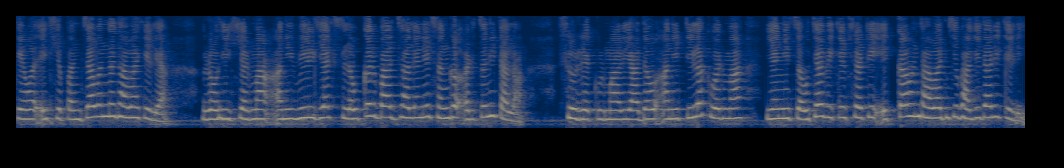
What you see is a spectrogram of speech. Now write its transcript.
केवळ एकशे पंचावन्न धावा केल्या. रोहित शर्मा आणि विल जॅक्स लवकर बाद झाल्याने संघ अडचणीत आला. सूर्यकुमार यादव आणि तिलक वर्मा यांनी चौथ्या विकेटसाठी एक्कावन्न धावांची भागीदारी केली.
